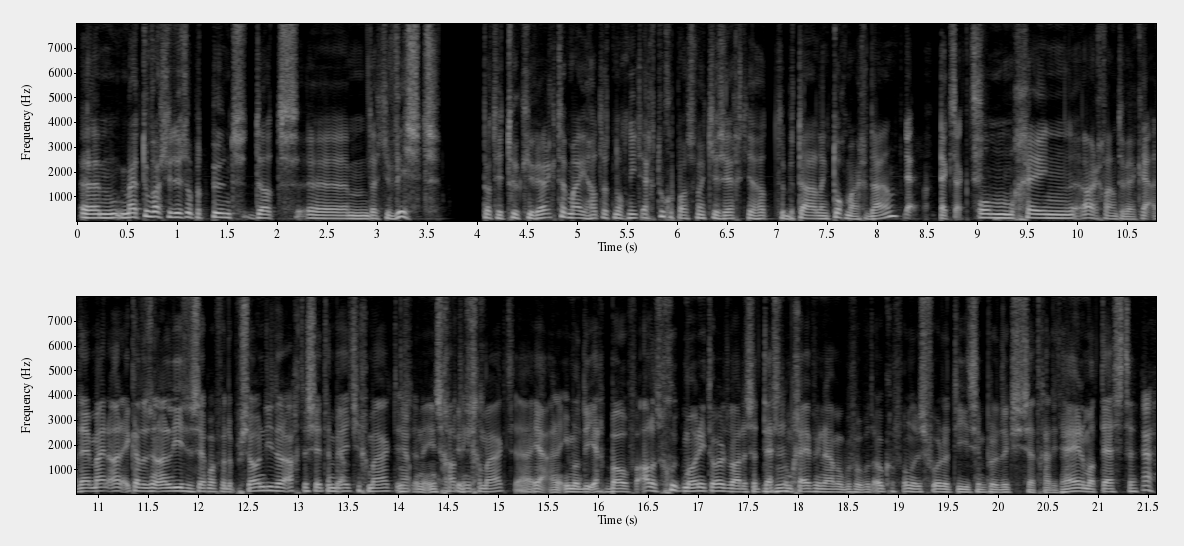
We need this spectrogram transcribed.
Ehm, maar toen was je dus op het punt dat, ehm, dat je wist dat dit trucje werkte, maar je had het nog niet echt toegepast, want je zegt je had de betaling toch maar gedaan Ja, exact. om geen argwaan te wekken. Ja, nee, mijn, ik had dus een analyse zeg maar, van de persoon die erachter zit een Ja. beetje gemaakt. Dus Ja. een inschatting gemaakt. Eh, ja, en iemand die echt boven alles goed monitort. Waar dus een testomgeving namelijk bijvoorbeeld ook gevonden. Dus voordat hij iets in productie zet, gaat hij het helemaal testen. Ja.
